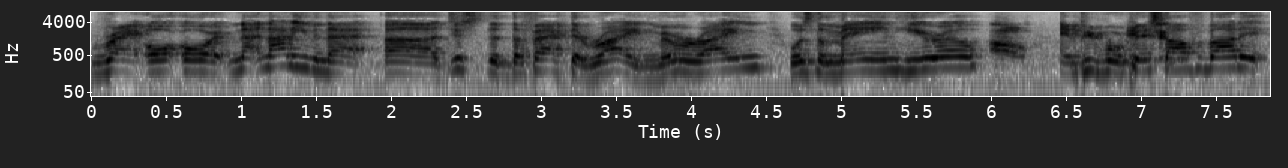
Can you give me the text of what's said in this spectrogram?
Right, or or not not even that. Uh, just the, the fact that Raiden, remember Raiden was the main hero, Oh, and people were pissed off about it.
